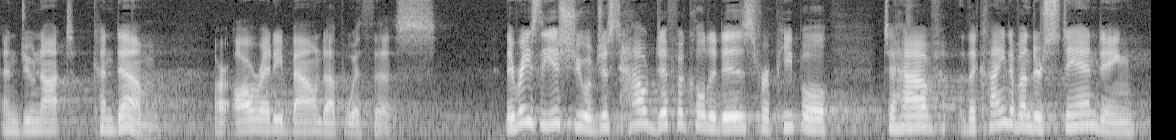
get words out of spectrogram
and do not condemn are already bound up with this. They raise the issue of just how difficult it is for people to have the kind of understanding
